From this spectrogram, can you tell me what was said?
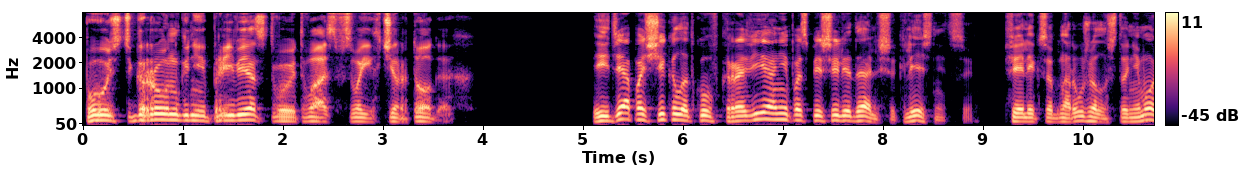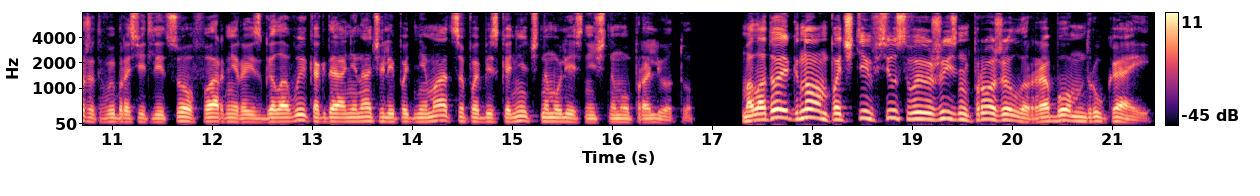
«Пусть Грунгни приветствует вас в своих чертогах!» Идя по щиколотку в крови, они поспешили дальше, к лестнице. Феликс обнаружил, что не может выбросить лицо Фарнера из головы, когда они начали подниматься по бесконечному лестничному пролету. Молодой гном почти всю свою жизнь прожил рабом Друкаи.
